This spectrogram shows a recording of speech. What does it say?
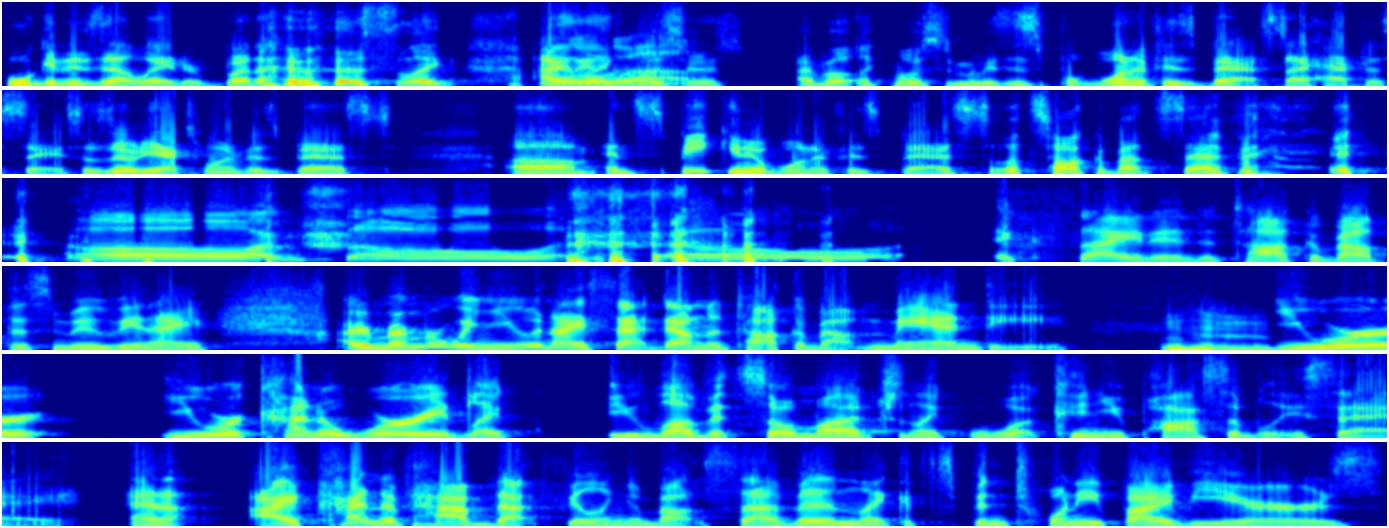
We'll get into that later, but I was like, I We like most will. of his, I like most of the movies. This is one of his best, I have to say. So Zodiac's one of his best. Um, and speaking of one of his best, let's talk about Seven. Oh, I'm so so excited to talk about this movie. And I I remember when you and I sat down to talk about Mandy, Mhm. you were you were kind of worried like you love it so much and like what can you possibly say? And I kind of have that feeling about 7, like it's been 25 years.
